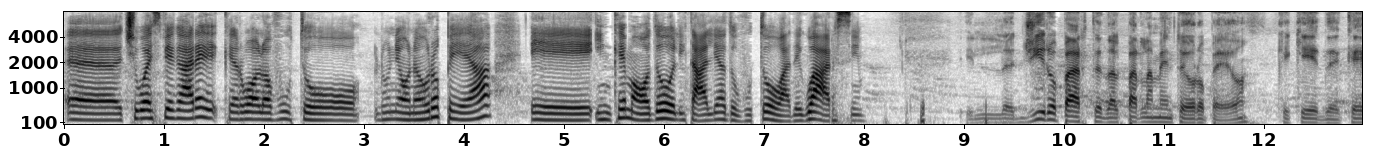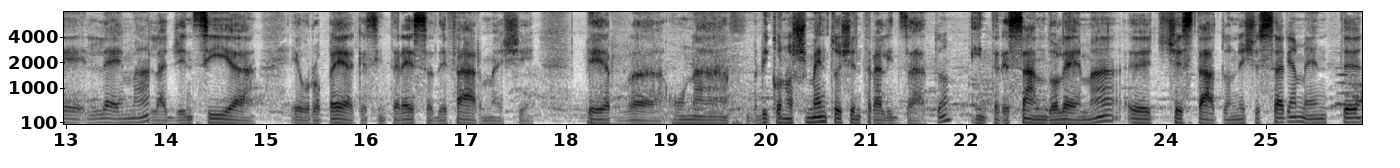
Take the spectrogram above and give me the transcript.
Eh, ci vuoi spiegare che ruolo ha avuto l'Unione Europea e in che modo l'Italia ha dovuto adeguarsi? Il giro parte dal Parlamento Europeo che chiede che l'EMA, l'agenzia europea che si interessa dei farmaci, per eh, un riconoscimento centralizzato, interessando l'EMA eh, c'è stato necessariamente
